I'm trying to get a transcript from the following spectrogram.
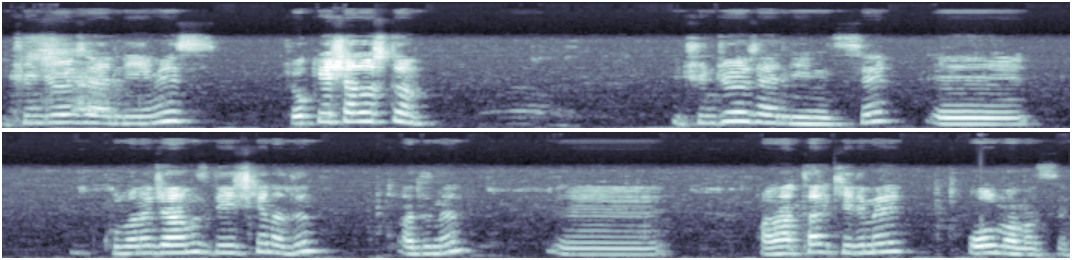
Üçüncü özelliğimiz çok yaşa dostum. Üçüncü özelliğimiz ise e, kullanacağımız değişken adın adının e, anahtar kelime olmaması.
